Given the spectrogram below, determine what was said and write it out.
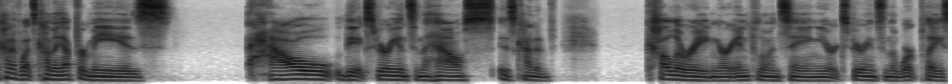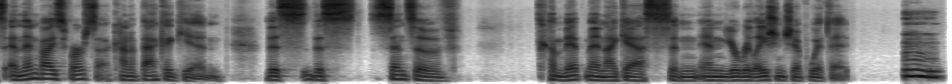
kind of what's coming up for me is how the experience in the house is kind of coloring or influencing your experience in the workplace and then vice versa kind of back again this this sense of commitment i guess and and your relationship with it mm.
